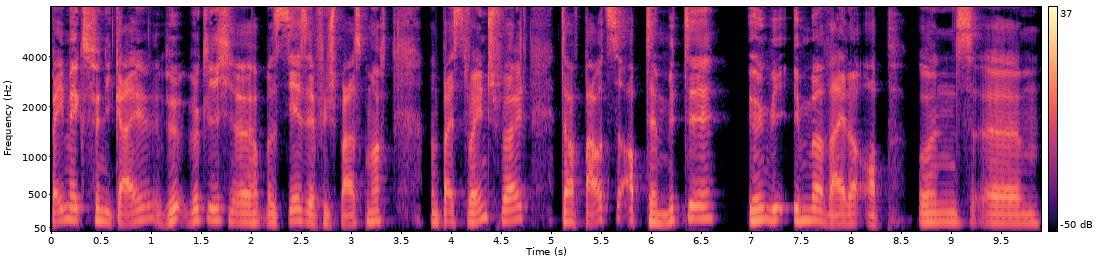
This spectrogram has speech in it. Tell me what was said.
Baymax finde ich geil. Wir wirklich äh, hat mir sehr, sehr viel Spaß gemacht. Und bei Strange World, da baut so ab der Mitte irgendwie immer weiter ab. Und ähm,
